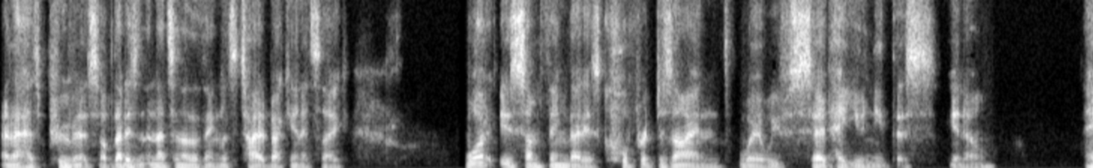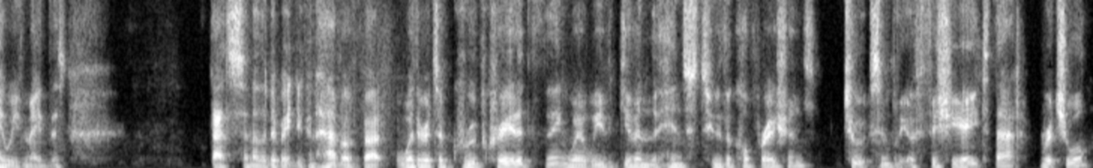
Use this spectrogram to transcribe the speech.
and that has proven itself. That isn't, and that's another thing. Let's tie it back in. It's like, what is something that is corporate designed where we've said, "Hey, you need this," you know, hey, we've made this. That's another debate you can have about whether it's a group created thing where we've given the hints to the corporations to simply officiate that ritual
